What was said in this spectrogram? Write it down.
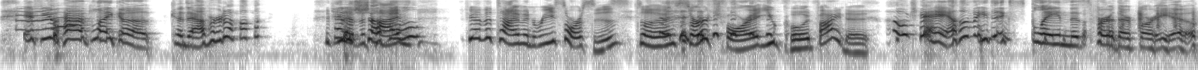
if you had like a cadaver dog. If you had the time, if you had the time and resources to search for it, you could find it. Okay, let me explain this further for you.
